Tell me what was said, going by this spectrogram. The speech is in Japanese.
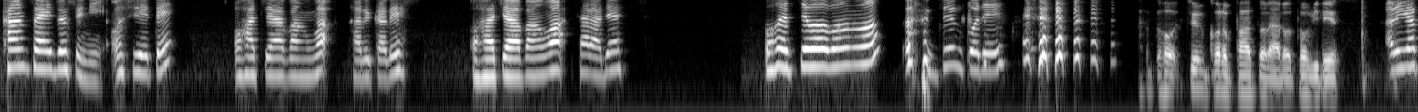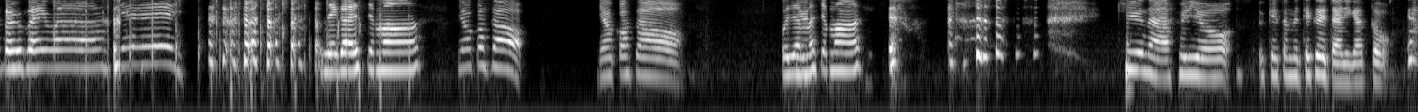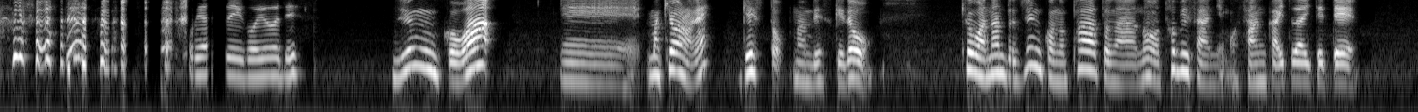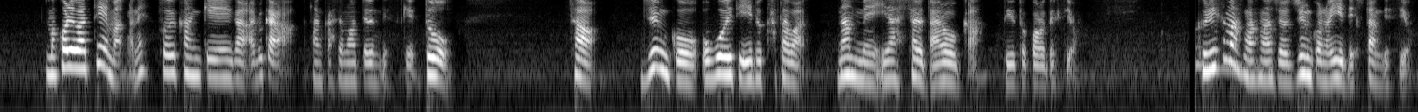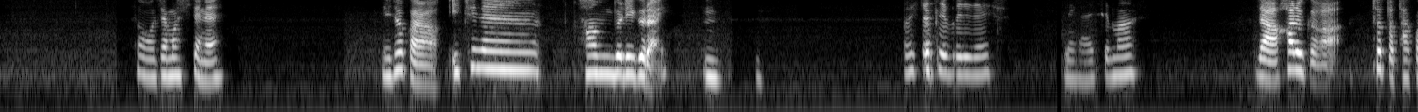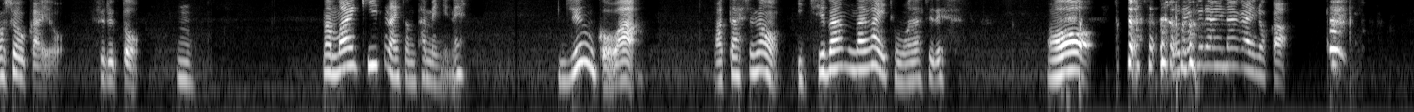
関西女子に教えておはちゃ版ははるかですおはちゃ版はサラです。おはちはばんは、じゅんこです。あと、純子のパートナーのトビです。ありがとうございますイエーイ お願いします。ようこそ。ようこそお邪魔します。急な振りを受け止めてくれてありがとう お安いご用です。純子はえー、まあ今日のねゲストなんですけど今日はなんと純子のパートナーのトビさんにも参加いただいててまあこれはテーマがねそういう関係があるから参加してもらってるんですけどさあ純子を覚えている方は何名いらっしゃるだろうかっていうところですよクリスマスの話を純子の家でしたんですよそう、お邪魔してね。えだから1年半ぶりぐらいお久しぶりです。お願いします。じゃあはるかがちょっとタコ紹介をすると、うんまあ前聞いてない人のためにね純子は私の一番長い友達ですおお。どれぐらい長いのか。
